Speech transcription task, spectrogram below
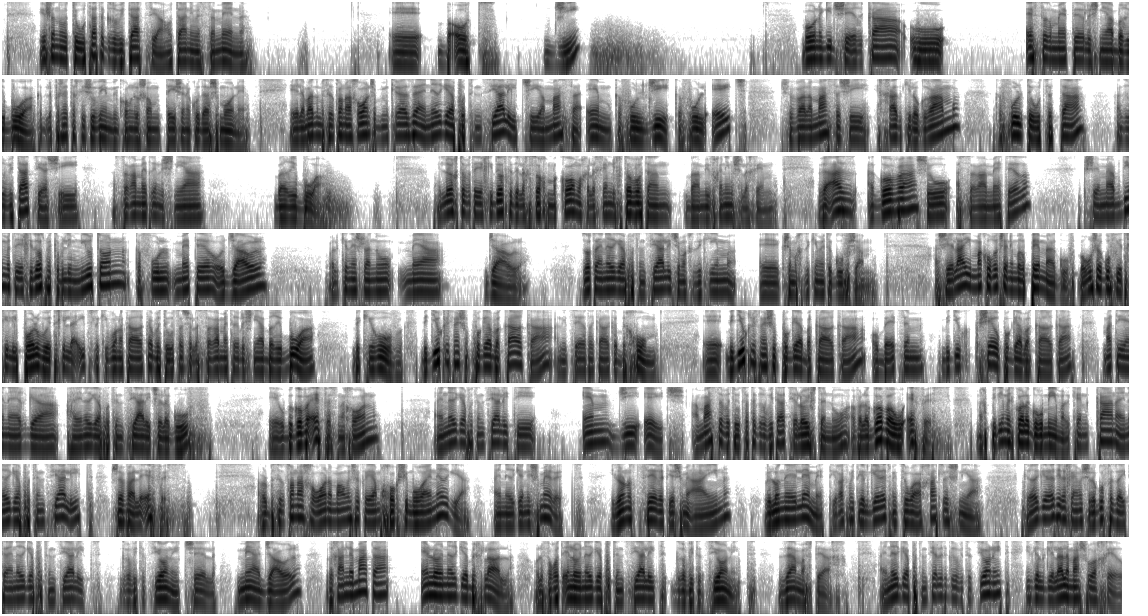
יש לנו תאוצת הגרביטציה, אותה אני מסמן אה, באות G. בואו נגיד שערכה הוא 10 מטר לשנייה בריבוע, כדי לפשט את החישובים במקום לרשום 9.8. אה, למדנו בסרטון האחרון שבמקרה הזה האנרגיה הפוטנציאלית שהיא המסה M כפול G כפול H שווה למסה שהיא 1 קילוגרם כפול תאוצתה, הגרביטציה שהיא 10 מטרים לשנייה בריבוע. אני לא אכתוב את היחידות כדי לחסוך מקום, אך לכם לכתוב אותן במבחנים שלכם. ואז הגובה שהוא 10 מטר. כשמאבדים את היחידות מקבלים ניוטון כפול מטר או ג'אול, אבל כן יש לנו 100 ג'אול. זאת האנרגיה הפוטנציאלית שמחזיקים, אה, כשמחזיקים את הגוף שם. השאלה היא מה קורה כשאני מרפה מהגוף. ברור שהגוף יתחיל ליפול והוא יתחיל להאיץ לכיוון הקרקע בתאוצה של 10 מטר לשנייה בריבוע בקירוב. בדיוק לפני שהוא פוגע בקרקע, אני אצייר את הקרקע בחום, אה, בדיוק לפני שהוא פוגע בקרקע, או בעצם בדיוק כשהוא פוגע בקרקע, מה תהיה האנרגיה, האנרגיה הפוטנציאלית של הגוף? אה, הוא בגובה 0, נכון? האנרגיה הפוטנציאלית היא MGH. המסה ותאוצת הגרביטציה לא השתנו, אבל הגובה הוא 0. מכפילים את כל הגורמים, על כן כאן האנרגיה הפוטנציאלית שווה ל-0. אבל בסרטון האחרון אמרנו שקיים חוק שימור האנרגיה. האנרגיה נשמרת. היא לא נוצרת יש מאין ולא נעלמת, היא רק מתגלגלת מצורה אחת לשנייה. כרגע הראיתי לכם שלגוף הזה הייתה אנרגיה פוטנציאלית גרביטציונית של 100 ג'אול, וכאן למטה אין לו אנרגיה בכלל. או לפחות אין לו אנרגיה פוטנציאלית גרביטציונית. זה המפתח. האנרגיה הפוטנציאלית גרביטציונית התגלגלה למשהו אחר.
